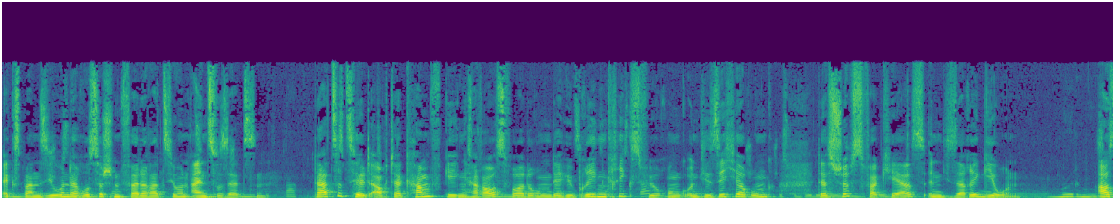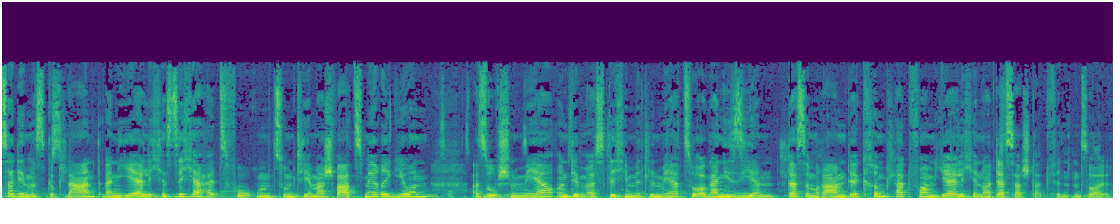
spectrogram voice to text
Expansion der Russischen Föderation einzusetzen. Dazu zählt auch der Kampf gegen Herausforderungen der hybriden Kriegsführung und die Sicherung des Schiffsverkehrs in dieser Region. Außerdem ist geplant, ein jährliches Sicherheitsforum zum Thema Schwarzmeerregion, Asowschen Meer und dem östlichen Mittelmeer zu organisieren, das im Rahmen der Krim-Plattform jährlich in Odessa stattfinden soll.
